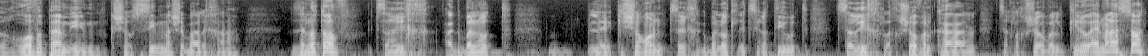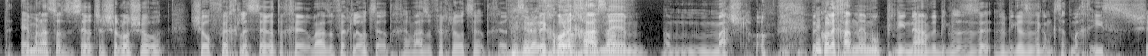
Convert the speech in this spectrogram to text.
ורוב הפעמים, כשעושים מה שבא לך, זה לא טוב. צריך הגבלות לכישרון, צריך הגבלות ליצירתיות, צריך לחשוב על קהל, צריך לחשוב על... כאילו, אין מה לעשות, אין מה לעשות. זה סרט של שלוש שעות, שהופך לסרט אחר, ואז הופך לעוד סרט אחר, ואז הופך לעוד סרט אחר. וזה לא יתחבר לך בסוף? מהם, ממש לא. וכל אחד מהם הוא פנינה, ובגלל זה, ובגלל זה זה גם קצת מכעיס, ש...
